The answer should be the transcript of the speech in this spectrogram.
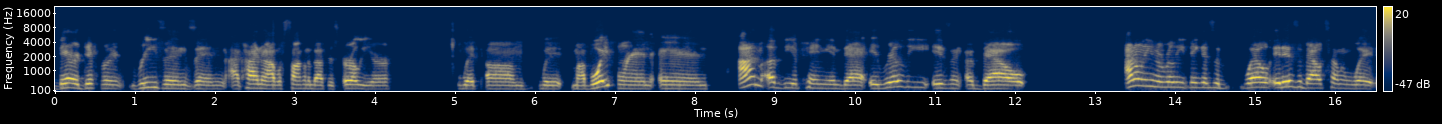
there are different reasons and i kind of i was talking about this earlier with um with my boyfriend and i'm of the opinion that it really isn't about i don't even really think it's a well it is about telling what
